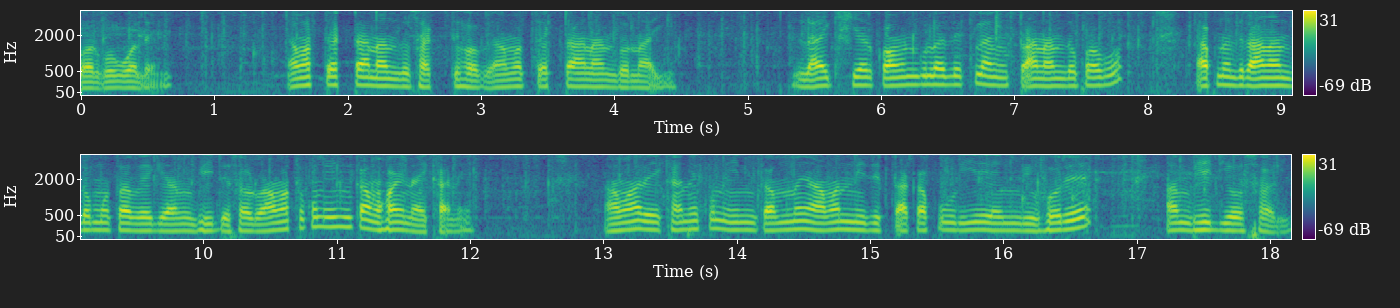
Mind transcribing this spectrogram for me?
করব বলেন? আমার তো একটা আনন্দ থাকতে হবে, আমার তো একটা আনন্দ নাই। লাইক শেয়ার কমেন্টগুলো দেখলে আমি একটু আনন্দ পাবো। আপনাদের আনন্দ মোতাবেকে আমি ভিডিও ছাড়বো। আমার তো কোনো ইনকাম হয় না এখানে। আমার এখানে কোনো ইনকাম নাই, আমার নিজের টাকা পুড়িয়ে এমবি ভরে আমি ভিডিও ছাড়ি।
